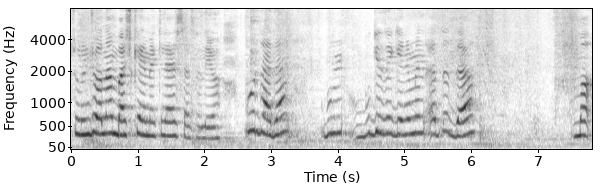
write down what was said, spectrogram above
turuncu olan başka yemekler satılıyor. Burada da bu, bu gezegenimin adı da Ma,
